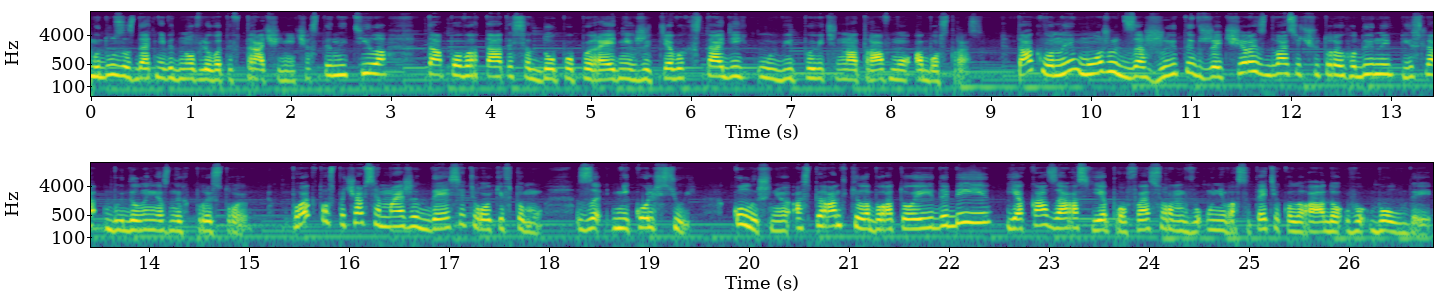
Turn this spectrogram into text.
Медузи здатні відновлювати втрачені частини тіла та повертатися до попередніх життєвих стадій у відповідь на травму або стрес. Так вони можуть зажити вже через 24 години після видалення з них пристрою. Проект розпочався майже 10 років тому з Ніколь Сюй, колишньої аспірантки лабораторії Дебії, яка зараз є професором в університеті Колорадо в Болдеї.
